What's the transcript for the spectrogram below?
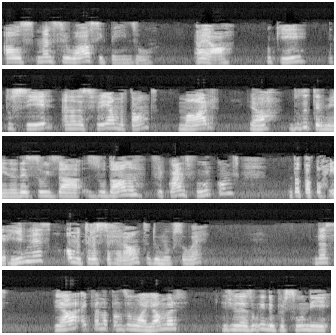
als menstruatiepijn, zo. Ja, ja, oké, dat doet zeer en dat is vrij ambetant, maar ja, doe het ermee. Dat is zoiets dat zodanig frequent voorkomt, dat dat toch eer reden is om het rustiger aan te doen of zo, hè. Dus, ja, ik vind dat dan zo wat jammer. Dus je is ook niet de persoon die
